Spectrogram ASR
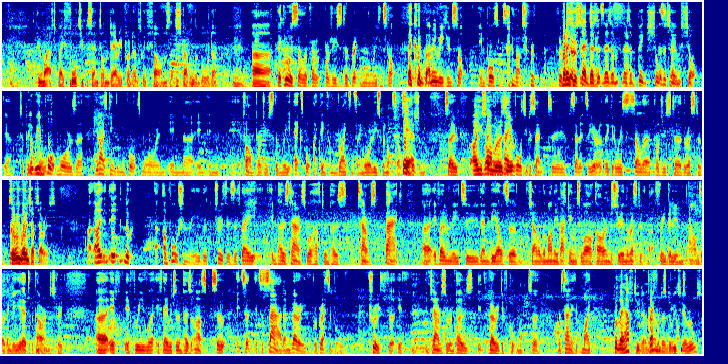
who might have to pay 40% on dairy products with farms that straddle the border? Mm. Uh, they could always sell the pro- produce to Britain, and we can stop. They could, but I mean, we can stop importing so much from. from but as you said, there's a, there's a there's a big short-term shock Yeah, to people. but we import more as a United Kingdom imports more in in, uh, in in farm produce than we export. I think I'm right in saying, or at least we're not self-sufficient. So, Are you saying we're paying forty percent to sell it to Europe, they could always sell their produce to the rest of. So we won't have tariffs. I, I it, look. Unfortunately, the truth is, if they impose tariffs, we'll have to impose tariffs back. Uh, if only to then be able to channel the money back into our car industry and the rest of it, about three billion pounds, I think, a year to the car industry. Uh, if if we were if they were to impose it on us, so it's a it's a sad and very regrettable truth that if tariffs are imposed, it's very difficult not to retaliate. My But they have to, don't they, under Preference would be not WTO to. rules?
